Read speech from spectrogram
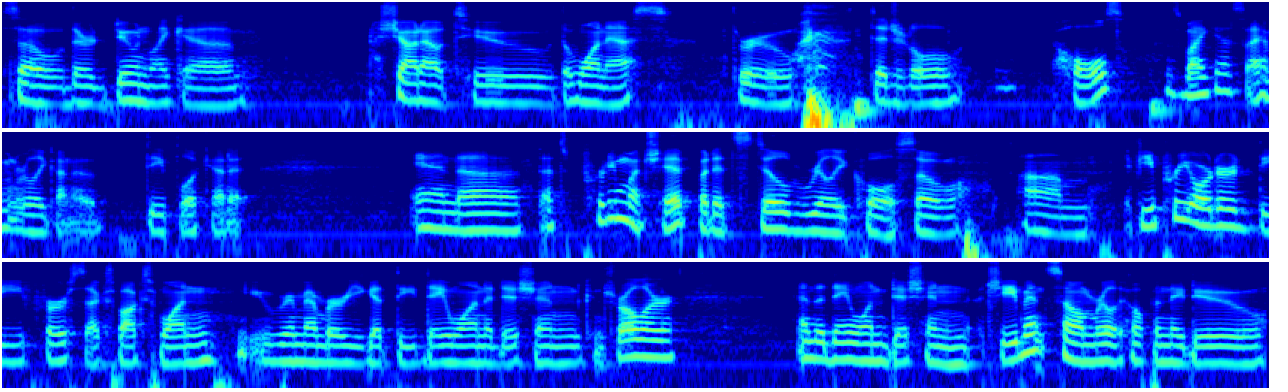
so they're doing like a shout out to the 1S through digital holes, is my guess. I haven't really gotten a deep look at it. And uh, that's pretty much it, but it's still really cool. So, um, if you pre ordered the first Xbox One, you remember you get the day one edition controller and the day one edition achievement. So, I'm really hoping they do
